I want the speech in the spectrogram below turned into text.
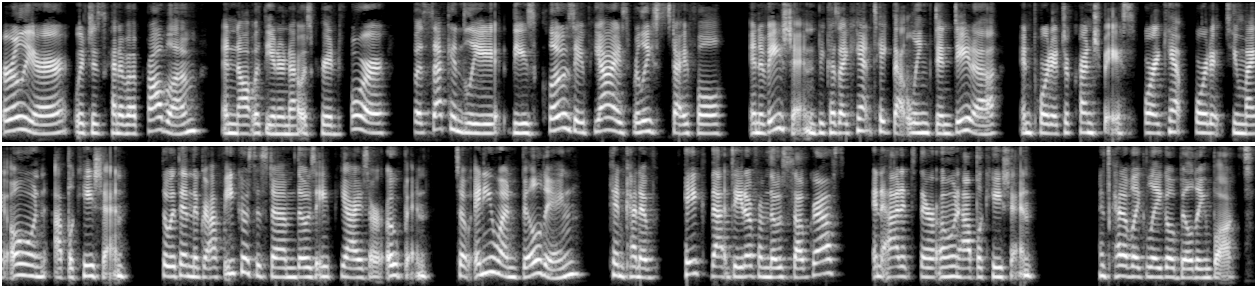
earlier, which is kind of a problem and not what the internet was created for. But secondly, these closed APIs really stifle innovation because I can't take that LinkedIn data and port it to Crunchbase, or I can't port it to my own application. So within the graph ecosystem, those APIs are open. So anyone building can kind of take that data from those subgraphs and add it to their own application. It's kind of like Lego building blocks,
